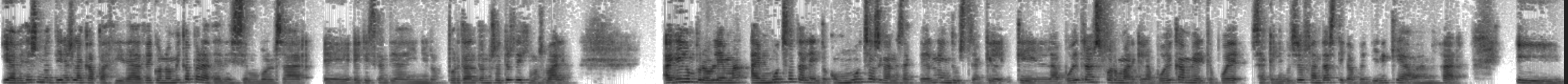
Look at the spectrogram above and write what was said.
y a veces no tienes la capacidad económica para desembolsar eh, X cantidad de dinero. Por tanto, nosotros dijimos, vale, aquí hay un problema, hay mucho talento con muchas ganas de acceder a una industria que, la puede transformar, que la puede cambiar, que puede, o sea, que la industria es fantástica, pero tiene que avanzar. Y,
